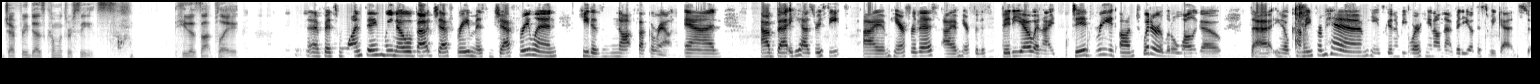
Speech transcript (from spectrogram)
Jeffrey does come with receipts. he does not play. If it's one thing we know about Jeffrey, Miss Jeffrey Lynn, he does not fuck around. And I bet he has receipts. I am here for this. I am here for this video. And I did read on Twitter a little while ago that, you know, coming from him, he's going to be working on that video this weekend. So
